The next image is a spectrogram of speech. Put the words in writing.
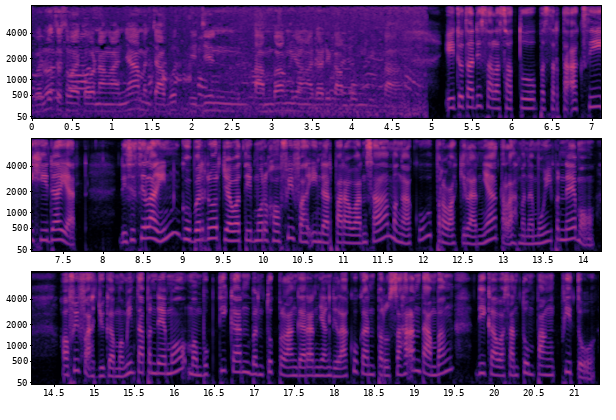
gubernur sesuai kewenangannya mencabut izin tambang yang ada di kampung kita. Itu tadi salah satu peserta aksi Hidayat. Di sisi lain, Gubernur Jawa Timur Hovifah Indar Parawansa mengaku perwakilannya telah menemui pendemo. Hovifah juga meminta pendemo membuktikan bentuk pelanggaran yang dilakukan perusahaan tambang di kawasan Tumpang Pitu.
